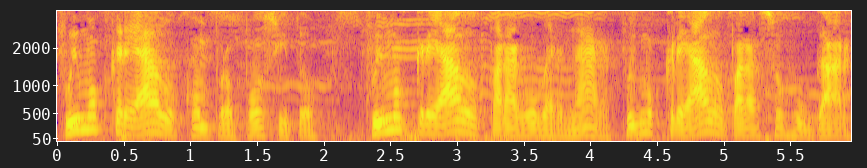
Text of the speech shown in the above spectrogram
Fuimos creados con propósito, fuimos creados para gobernar, fuimos creados para sojuzgar,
